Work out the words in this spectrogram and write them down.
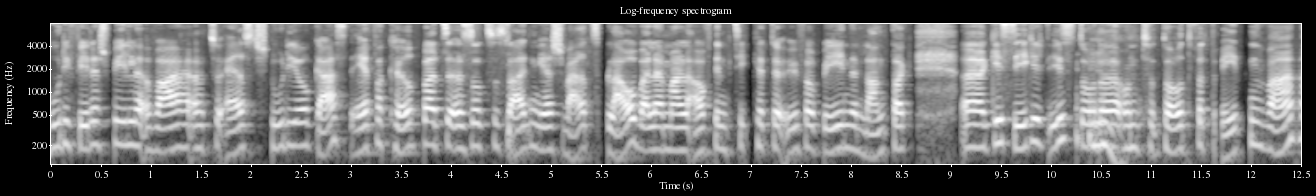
Rudi Federspiel war äh, zuerst Studiogast. Er verkörpert sozusagen ja schwarz-blau, weil er mal auf dem Ticket der ÖVP in den Landtag gesegelt ist oder und dort vertreten war.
